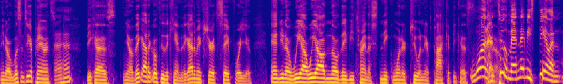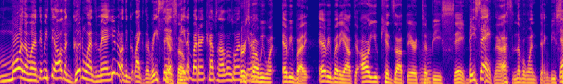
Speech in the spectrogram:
you know, listen to your parents Uh-huh. Because you know they got to go through the candy. They got to make sure it's safe for you. And you know, we all we all know they be trying to sneak one or two in their pocket because One or know. two, man. They be stealing more than one. They be stealing all the good ones, man. You know, the, like the Reese's Yeah, so- peanut butter and cups and all those ones. First of know? all, we want everybody, everybody out there, all you kids out there, to be safe. Be safe. now that's the number one thing. Be safe.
